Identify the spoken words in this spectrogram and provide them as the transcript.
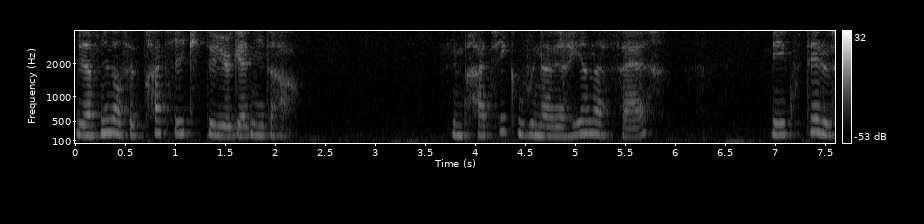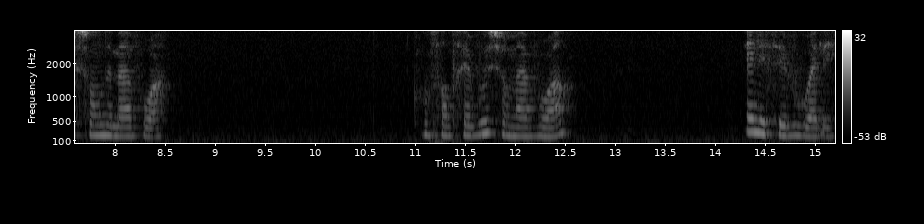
Bienvenue dans cette pratique de Yoga Nidra. Une pratique où vous n'avez rien à faire, mais écoutez le son de ma voix. Concentrez-vous sur ma voix et laissez-vous aller.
